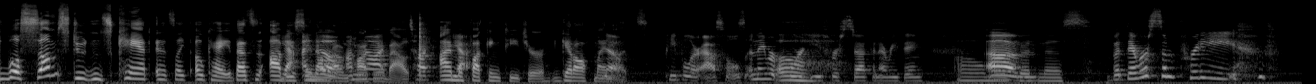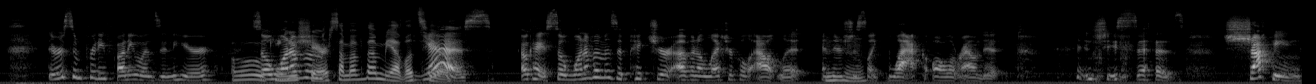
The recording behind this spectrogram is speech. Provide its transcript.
"Well, some students can't," and it's like, "Okay, that's obviously not what I'm, I'm talking about. talk- I'm yeah. a fucking teacher. Get off my no, nuts." people are assholes, and they report Ugh. you for stuff and everything. Oh my Um, goodness. But there were some pretty. there were some pretty funny ones in here. Oh, so can one you of them- share some of them? Yeah, let's hear. Yes. Okay, so one of them is a picture of an electrical outlet, and there's Mm-hmm. just like black all around it. And she says, Shocking!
